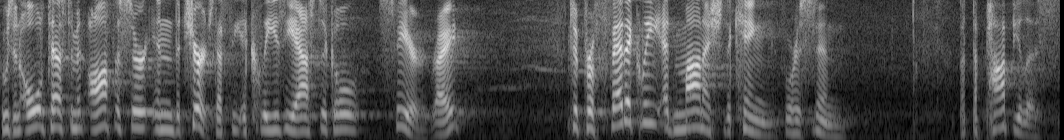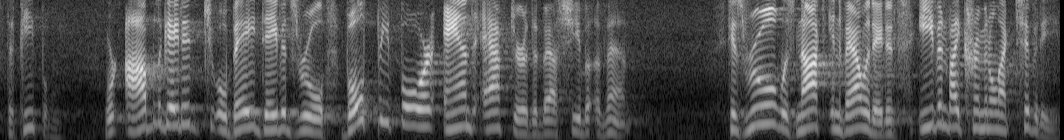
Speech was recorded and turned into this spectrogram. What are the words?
who's an Old Testament officer in the church. That's the ecclesiastical sphere, right? To prophetically admonish the king for his sin. But the populace, the people, were obligated to obey David's rule both before and after the Bathsheba event. His rule was not invalidated even by criminal activity.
